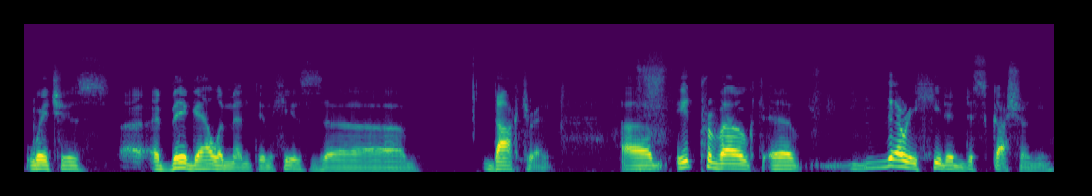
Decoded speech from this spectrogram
which is a big element in his uh, doctrine, uh, it provoked a very heated discussion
